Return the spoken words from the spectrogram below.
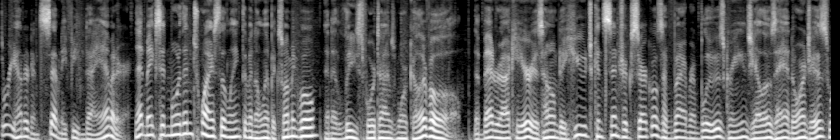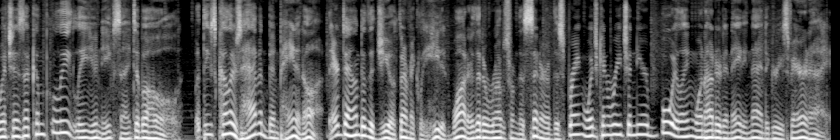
370 feet in diameter. That makes it more than twice the length of an Olympic swimming pool and at least four times more colorful. The bedrock here is home to huge concentric circles of vibrant blues, greens, yellows, and oranges, which is a completely unique sight to behold. But these colors haven't been painted on. They're down to the geothermically heated water that erupts from the center of the spring, which can reach a near boiling 189 degrees Fahrenheit.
